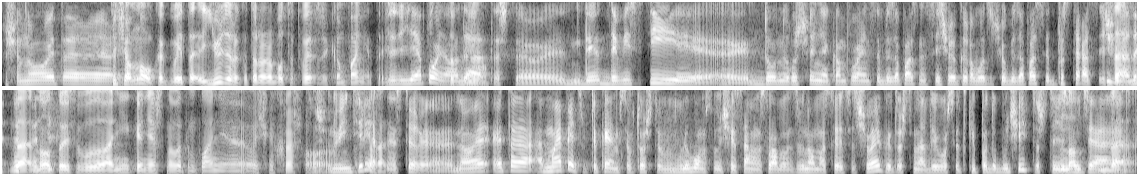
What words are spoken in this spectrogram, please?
Слушай, ну это... Причем, ну, как бы это юзеры, которые работают в этой же компании. То есть, Я понял, да. То, что довести э, до нарушения комплайенса безопасности человека, работающего в безопасности, постараться еще да, надо. Да, ну, то есть они, конечно, в этом плане очень хорошо Слушай, Ну, интересная история. Но это... Мы опять утыкаемся в то, что в любом случае самым слабым звеном остается человек, и то, что надо его все-таки подобучить, то, что если Но, ну, у тебя да.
